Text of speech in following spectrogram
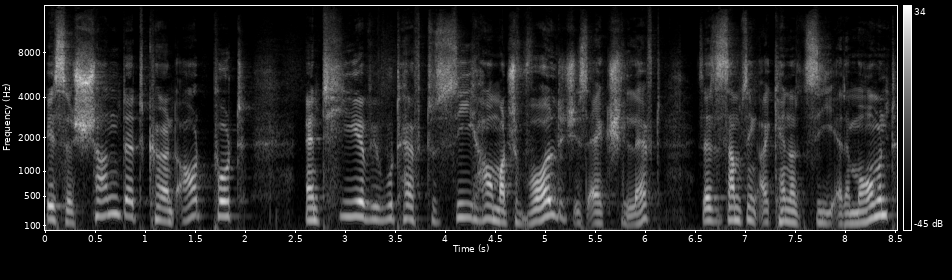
is a shunted current output and here we would have to see how much voltage is actually left. That is something I cannot see at the moment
